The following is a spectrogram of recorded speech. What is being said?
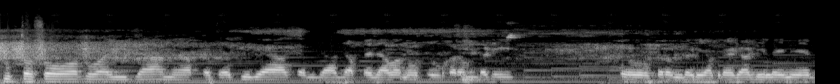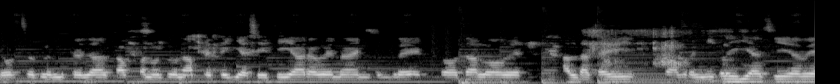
તો સો અગવાઈ ગયા અને આપણે પહોંચી ગયા કેમ કે આજે આપણે જવાનું હતું કરમદડી. તો કરમદડી આપણે ગાડી લઈને દોઢસો કિલોમીટર કાપવાનું હતું ને આપણે થઈ ગયા છીએ તૈયાર હવે નાઇન કમ્પ્લેટ તો ચાલો હવે હાલતા થઈ, તો આપણે નીકળી ગયા છીએ હવે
